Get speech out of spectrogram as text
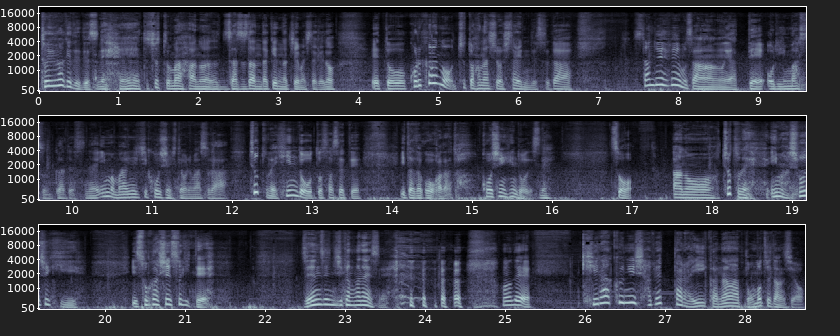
というわけでですね、えー、とちょっとまああの雑談だけになっちゃいましたけど、えっ、とこれからのちょっと話をしたいんですがスタンド FM さんやっておりますがですね今毎日更新しておりますがちょっとね頻度を落とさせていただこうかなと。更新頻度ですね。そう。あのー、ちょっとね今正直忙しすぎて全然時間がないですね。ので気楽に喋ったらいいかなと思ってたんですよ。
